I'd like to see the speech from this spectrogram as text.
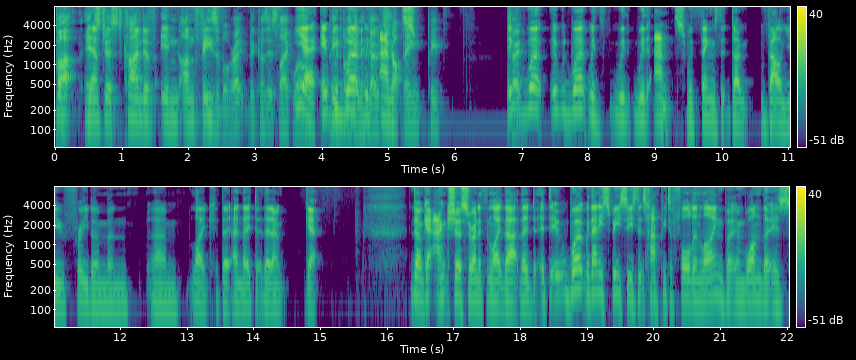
But it's Yeah. just kind of in unfeasible, right? Because it's like, well, Yeah, it would people are going to go ants. shopping. People, it Sorry? would work. It would work with with with ants with things that don't value freedom and um like they and they they don't get don't get anxious or anything like that. They it, it would work with any species that's happy to fall in line, but in one that is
